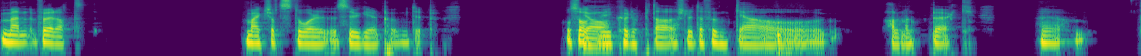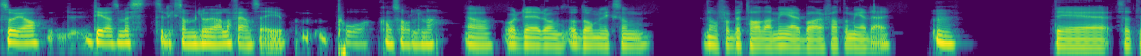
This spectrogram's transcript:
men för att Microsoft Store suger pung typ. Och saker Ja. blir korrupta och slutar funka och allmänt bök. Eh, så ja, deras mest liksom, lojala fans är ju på konsolerna. ja. Och, det är de, och de liksom, de får betala mer bara för att de är där. Mm. Det, så att,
